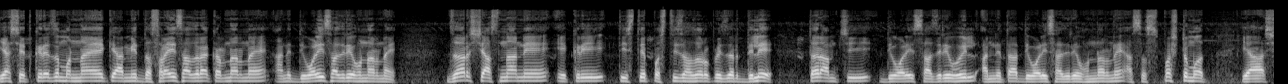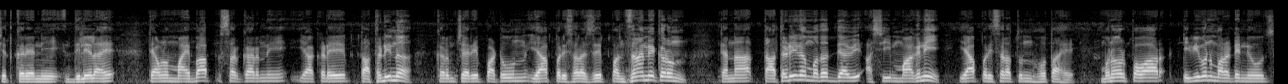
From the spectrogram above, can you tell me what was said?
या शेतकऱ्याचं म्हणणं आहे की आम्ही दसराही साजरा करणार नाही आणि दिवाळी साजरी होणार नाही. जर शासनाने एकरी तीस ते पस्तीस हजार रुपये जर दिले तर आमची दिवाळी साजरी होईल अन्यथा दिवाळी साजरी होणार नाही असं स्पष्ट मत या शेतकऱ्यांनी दिलेलं आहे. त्यामुळे मायबाप सरकारने याकडे तातडीनं कर्मचारी पाठवून या परिसराचे पंचनामे करून त्यांना तातडीनं मदत द्यावी अशी मागणी या परिसरातून होत आहे. Manohar Pawar TV one Marathi news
